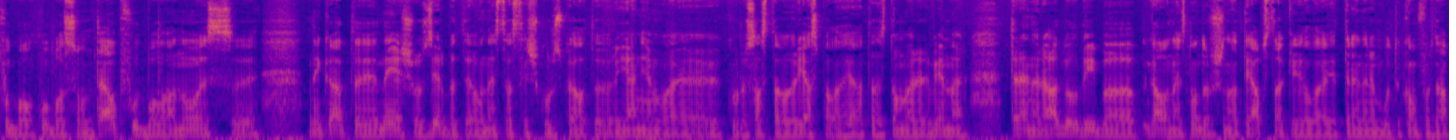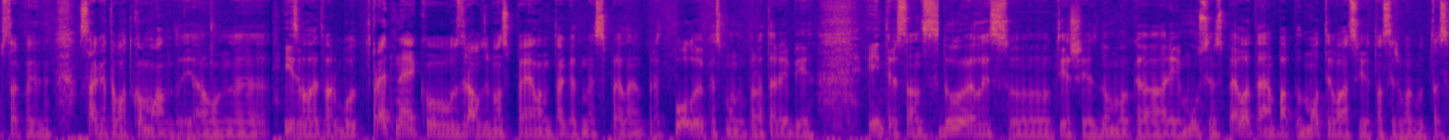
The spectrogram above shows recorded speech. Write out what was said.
futbola klubos un telpu futbolā. Nu, es nekad neiešu uz zirbete un nestāstīšu, kuru spēlētāju ir jāņem vai kuru sastāvu ir jāspēlē. Jā. Tas tomēr ir vienmēr trenera atbildība. Galvenais nodrošināt tie apstākļi, lai trenerim būtu komforta apstākļi sagatavot komandu. Ja, un, uh, izvēlēt varbūt pretinieku uz draudzīgām spēlēm. Tagad mēs spēlējam pret Poliju, kas, manuprāt, arī bija interesants duelis. Tieši es domāju, ka arī mūsu spēlētājiem papildu motivāciju, jo tas ir varbūt tas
